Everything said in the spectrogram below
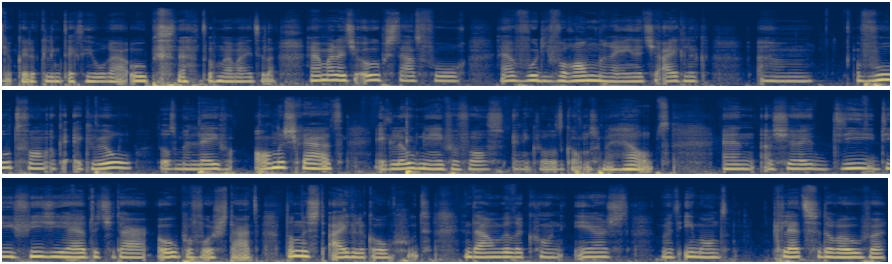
ja, oké, dat klinkt echt heel raar, open staat om naar mij te luisteren. maar dat je open staat voor, hè, voor die verandering. Dat je eigenlijk um, voelt van, oké, ik wil dat mijn leven anders gaat. Ik loop nu even vast en ik wil dat Gams me helpt. En als je die, die visie hebt, dat je daar open voor staat, dan is het eigenlijk al goed. En daarom wil ik gewoon eerst met iemand kletsen erover,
